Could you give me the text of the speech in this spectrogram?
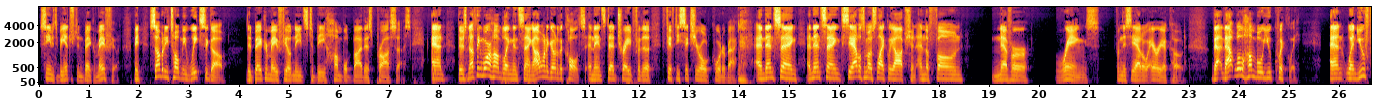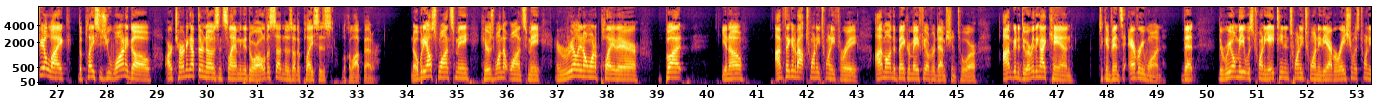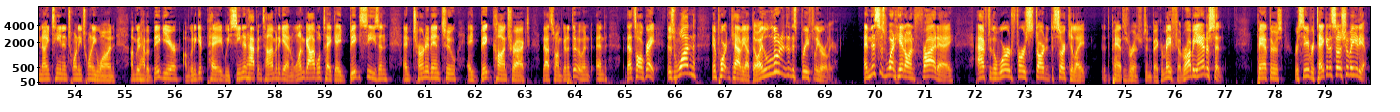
seems to be interested in Baker Mayfield. I mean, somebody told me weeks ago that Baker Mayfield needs to be humbled by this process. And there's nothing more humbling than saying, I want to go to the Colts, and they instead trade for the 56 year old quarterback. and then saying, and then saying, Seattle's the most likely option, and the phone never rings from the Seattle area code. That that will humble you quickly. And when you feel like the places you want to go are turning up their nose and slamming the door, all of a sudden those other places look a lot better. Nobody else wants me. Here's one that wants me. I really don't want to play there, but you know, I'm thinking about 2023. I'm on the Baker Mayfield redemption tour. I'm going to do everything I can to convince everyone that the real me was 2018 and 2020. The aberration was 2019 and 2021. I'm going to have a big year. I'm going to get paid. We've seen it happen time and again. One guy will take a big season and turn it into a big contract. That's what I'm going to do. And and that's all great. There's one important caveat though. I alluded to this briefly earlier. And this is what hit on Friday after the word first started to circulate that the Panthers were interested in Baker Mayfield. Robbie Anderson, Panthers receiver, taking to social media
